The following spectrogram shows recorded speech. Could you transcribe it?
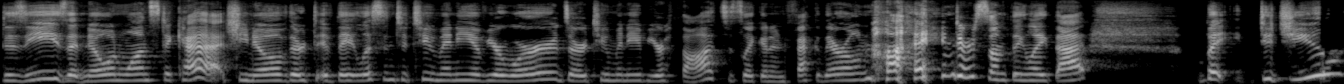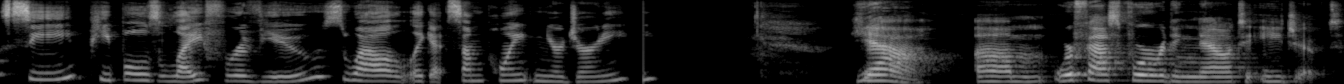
disease that no one wants to catch, you know, if they're if they listen to too many of your words or too many of your thoughts, it's like an infect their own mind or something like that. But did you see people's life reviews while like, at some point in your journey? Yeah, um, we're fast forwarding now to Egypt.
